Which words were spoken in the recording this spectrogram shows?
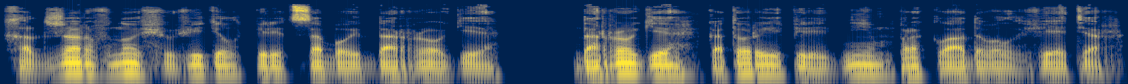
Хаджар вновь увидел перед собой дороги. Дороги, которые перед ним прокладывал ветер.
